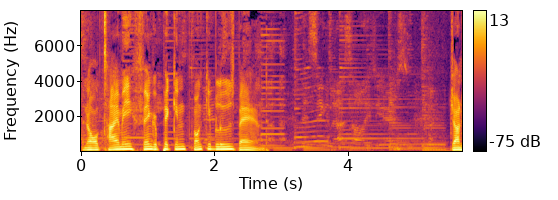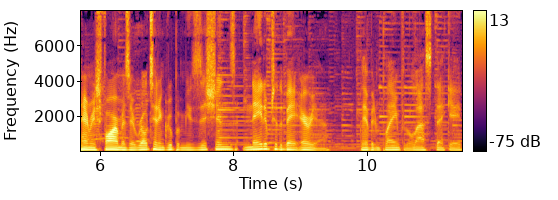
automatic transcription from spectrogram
an old timey, finger picking, funky blues band. John Henry's Farm is a rotating group of musicians native to the Bay Area. They have been playing for the last decade.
